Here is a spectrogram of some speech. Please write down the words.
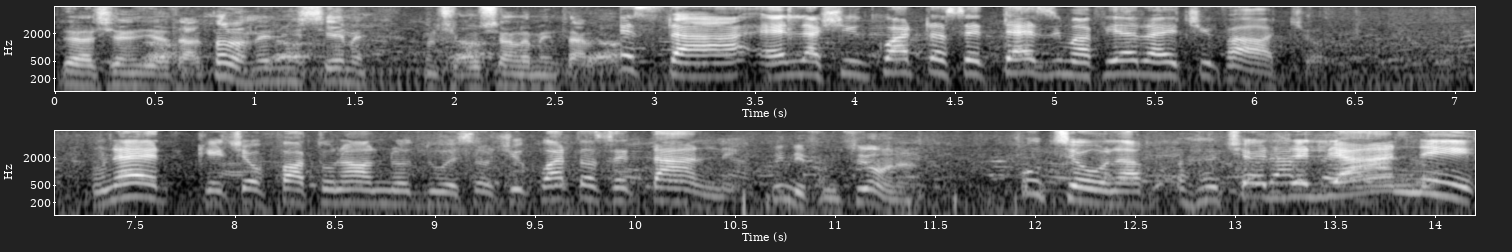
della cena di Natale, però nell'insieme non ci possiamo lamentare. Questa è la 57esima fiera che ci faccio. Non è che ci ho fatto un anno o due, sono 57 anni. Quindi funziona? Funziona, cioè, negli anni,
